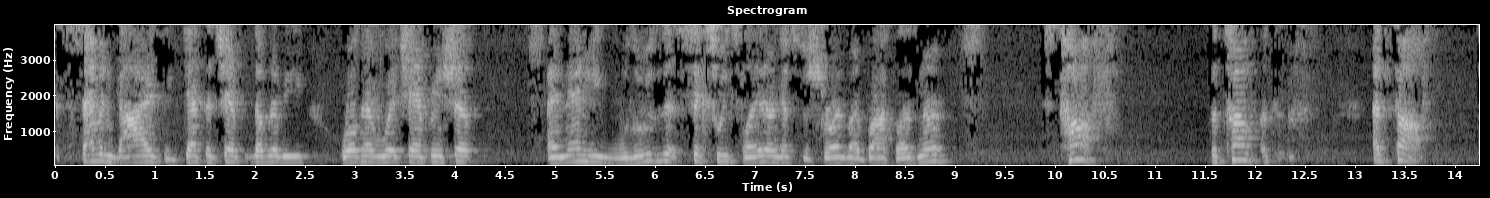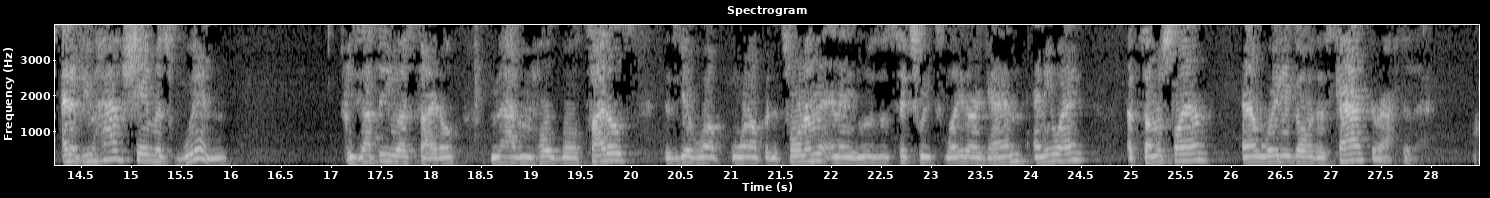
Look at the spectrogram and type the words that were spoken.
seven guys to get the champ- WWE World Heavyweight Championship. And then he loses it six weeks later and gets destroyed by Brock Lesnar. It's tough. It's a tough. It's, that's tough. And if you have Sheamus win, he's got the U.S. title. You have him hold both titles. He's give up one up in the tournament, and then he loses six weeks later again. Anyway, at SummerSlam, and where do you go with his character after that?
